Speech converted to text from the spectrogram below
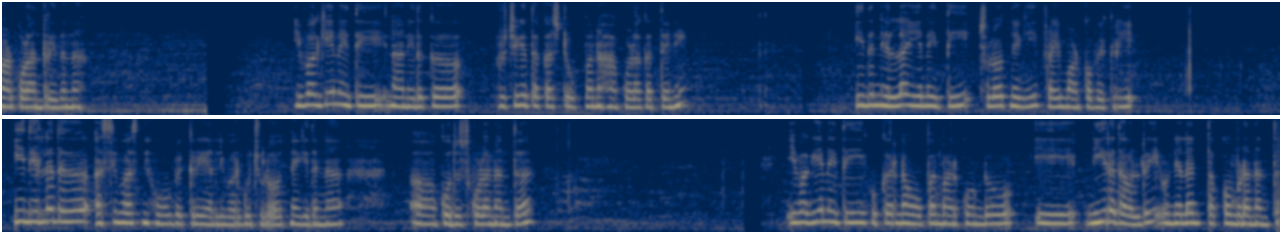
ಮಾಡ್ಕೊಳ್ಳೋಣ್ರಿ ಇದನ್ನು. ಇವಾಗ ಏನೈತಿ, ನಾನು ಇದಕ್ಕೆ ರುಚಿಗೆ ತಕ್ಕಷ್ಟು ಉಪ್ಪನ್ನು ಹಾಕ್ಕೊಳಕತ್ತೇನಿ ಇದನ್ನೆಲ್ಲ ಏನೈತಿ ಚಲೋತ್ನಾಗಿ ಫ್ರೈ ಮಾಡ್ಕೋಬೇಕ್ರಿ. ಇದೆಲ್ಲದ ಹಸಿ ವಾಸನೆ ಹೋಗ್ಬೇಕ್ರಿ, ಅಲ್ಲಿವರೆಗೂ ಚಲೋ ಹೊತ್ನಾಗ ಇದನ್ನು ಕುದಿಸ್ಕೊಳ್ಳೋಣಂತ ಇವಾಗ ಏನೈತಿ ಕುಕ್ಕರ್ನ ಓಪನ್ ಮಾಡಿಕೊಂಡು ಈ ನೀರು ಅದಾವಲ್ರಿ ಇವನ್ನೆಲ್ಲ ತಕ್ಕೊಂಬಿಡೋಣಂತ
